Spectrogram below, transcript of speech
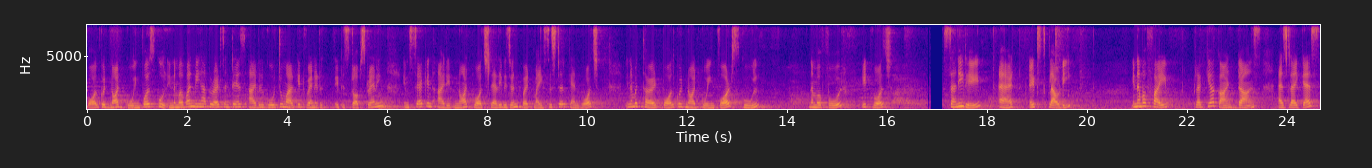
Paul could not going for school. In number one, we have to write sentence, I will go to market when it, it stops raining. In second, I did not watch television, but my sister can watch. In number third, Paul could not going for school. Number four, it was sunny day at it's cloudy in number 5, Pragya can't dance as like as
